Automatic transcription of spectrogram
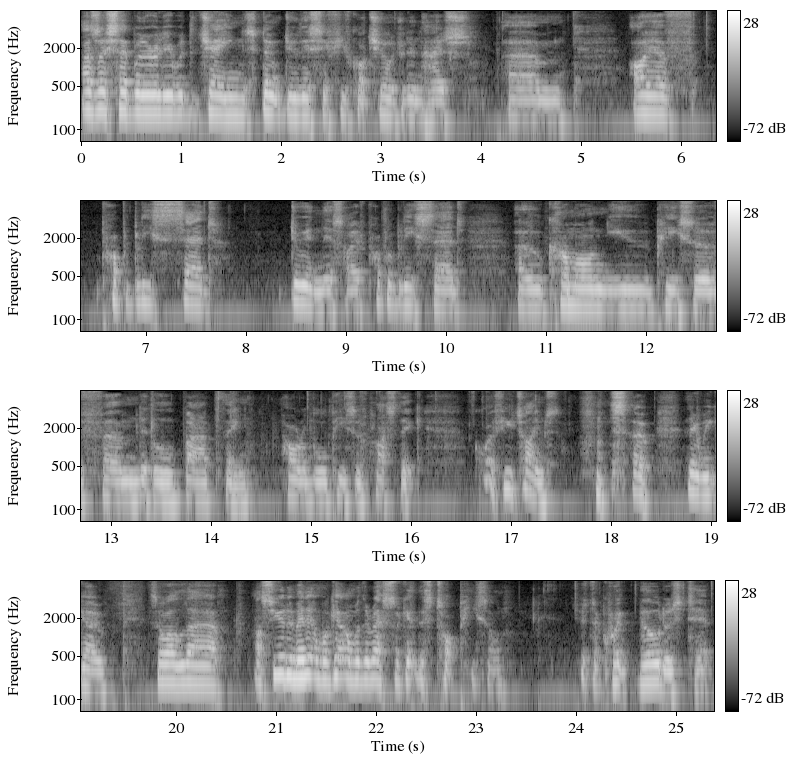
as I said earlier with the chains, don't do this if you've got children in the house. Um, I have probably said, doing this, I've probably said, oh, come on, you piece of um, little bad thing, horrible piece of plastic, quite a few times. so there we go. So I'll uh, I'll see you in a minute and we'll get on with the rest. I'll get this top piece on. Just a quick builder's tip.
